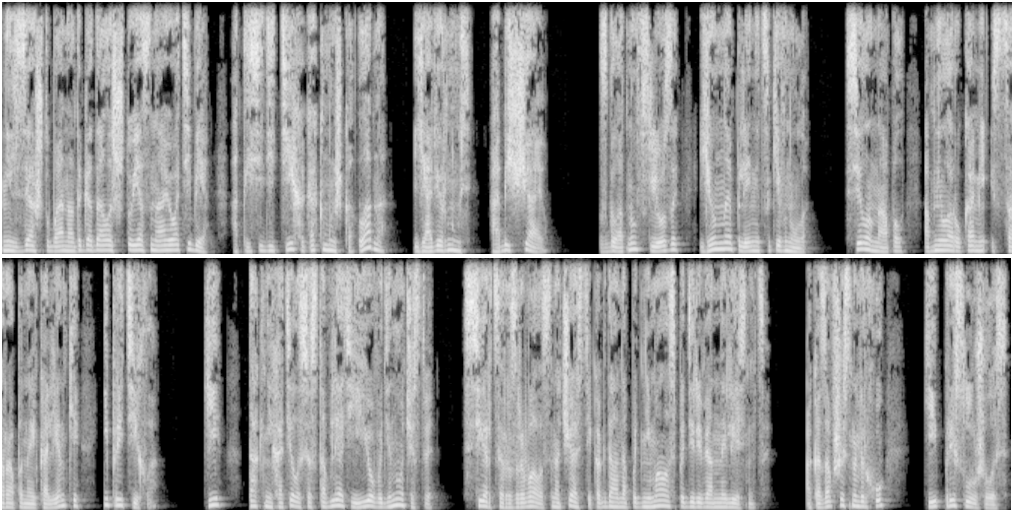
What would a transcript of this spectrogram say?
Нельзя, чтобы она догадалась, что я знаю о тебе. А ты сиди тихо, как мышка, ладно? Я вернусь, обещаю». Сглотнув слезы, юная пленница кивнула. Села на пол, обняла руками исцарапанные коленки и притихла. Ки так не хотелось оставлять ее в одиночестве, Сердце разрывалось на части, когда она поднималась по деревянной лестнице. Оказавшись наверху, Ки прислушалась.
